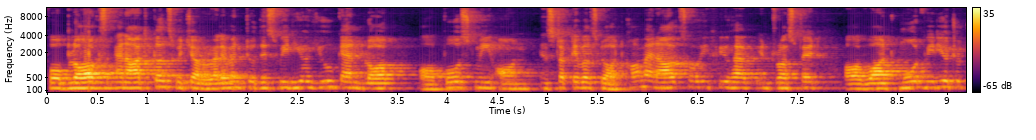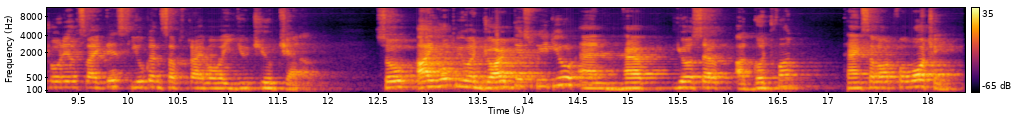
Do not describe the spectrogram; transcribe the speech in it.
for blogs and articles which are relevant to this video, you can blog or post me on instructables.com and also if you have interested or want more video tutorials like this, you can subscribe our YouTube channel. So I hope you enjoyed this video and have yourself a good one. Thanks a lot for watching.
